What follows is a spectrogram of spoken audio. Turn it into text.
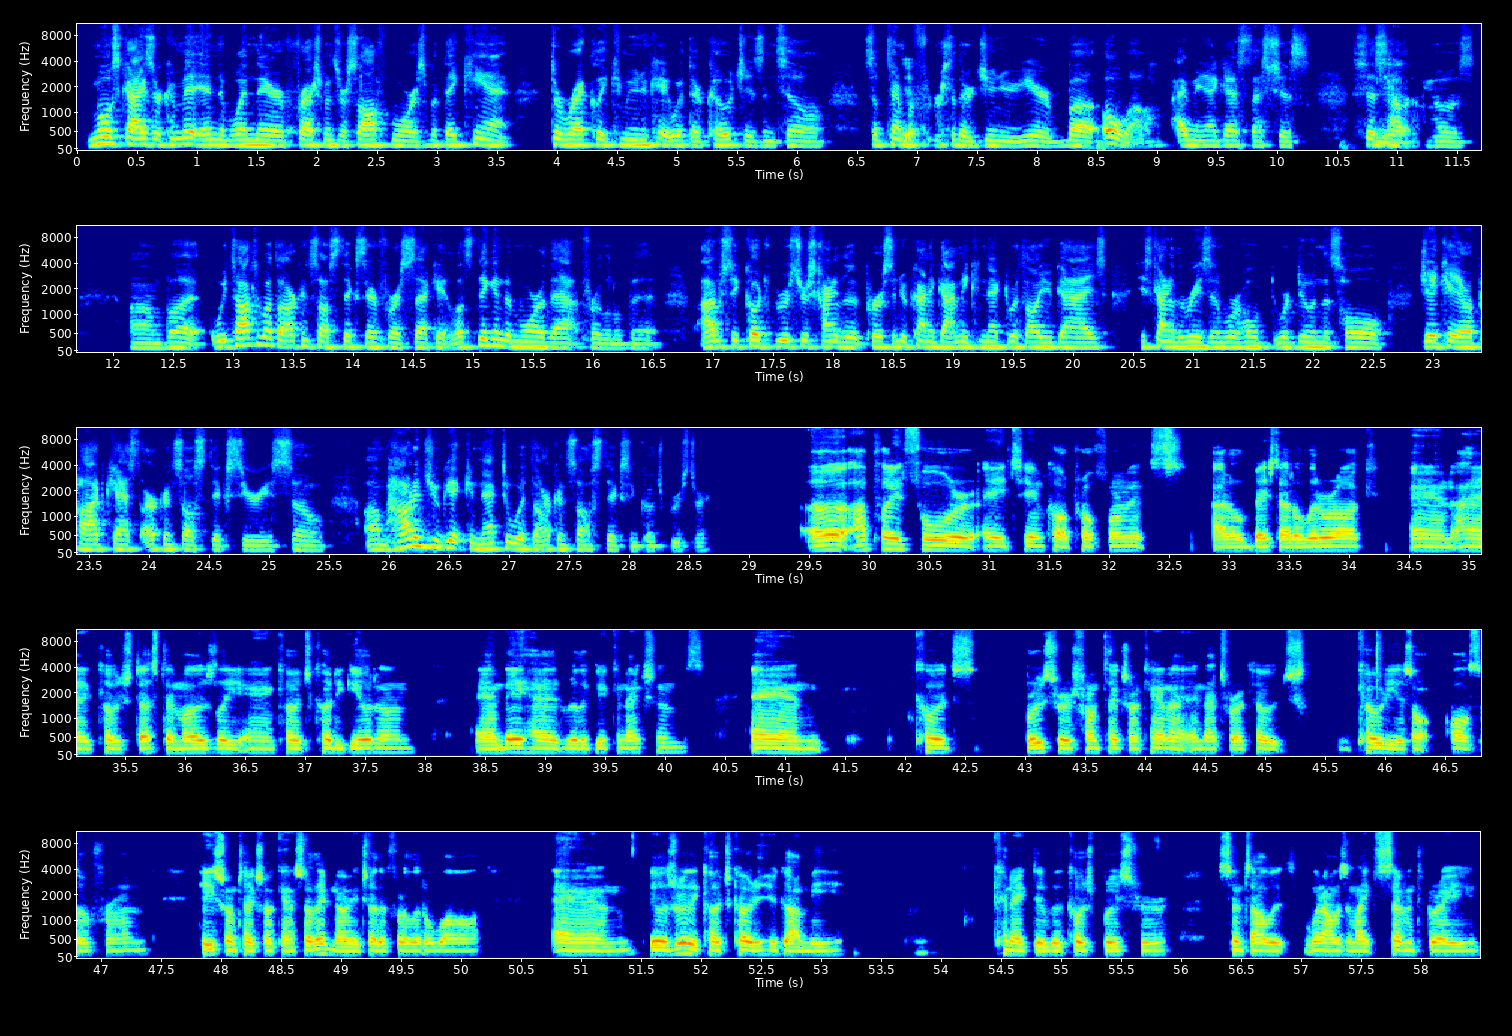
most guys are committing when they're freshmen or sophomores, but they can't directly communicate with their coaches until September yeah. 1st of their junior year. But oh well, I mean, I guess that's just it's just yeah. how it goes. Um, but we talked about the Arkansas sticks there for a second. Let's dig into more of that for a little bit. Obviously, Coach Brewster's kind of the person who kind of got me connected with all you guys. He's kind of the reason we're we're doing this whole JKR podcast Arkansas Sticks series. So um, how did you get connected with Arkansas Sticks and Coach Brewster? Uh, I played for a team called Performance, out of, based out of Little Rock, and I had Coach Dustin Mosley and Coach Cody Gildon, and they had really good connections. And Coach Brewster is from Texarkana, and that's where Coach Cody is also from. He's from Texarkana, so they've known each other for a little while. And it was really Coach Cody who got me connected with Coach Brewster since I was when I was in like seventh grade.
